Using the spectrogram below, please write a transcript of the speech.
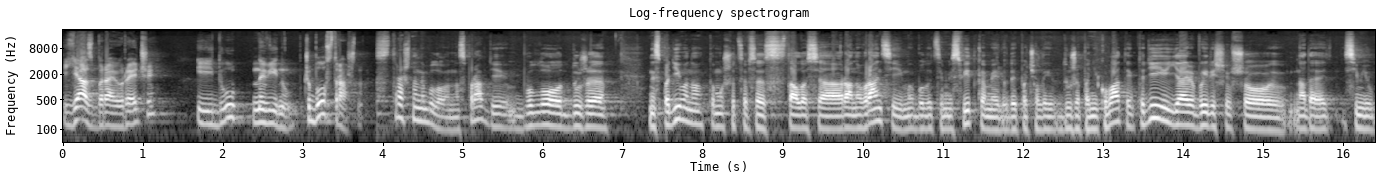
я збираю речі і йду на війну. Чи було страшно? Страшно не було. Насправді було дуже несподівано, тому що це все сталося рано вранці, і ми були цими свідками. Люди почали дуже панікувати. Тоді я вирішив, що треба сім'ю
